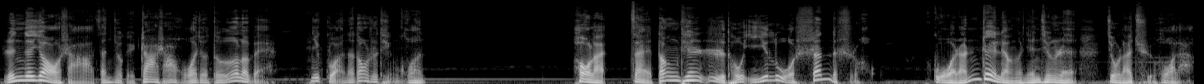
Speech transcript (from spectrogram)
人家要啥，咱就给扎啥活就得了呗。”你管的倒是挺宽。后来在当天日头一落山的时候，果然这两个年轻人就来取货来了。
